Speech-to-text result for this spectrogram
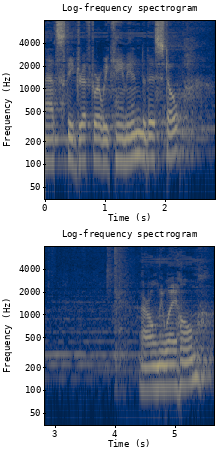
And that's the drift where we came into this stope. Our only way home.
